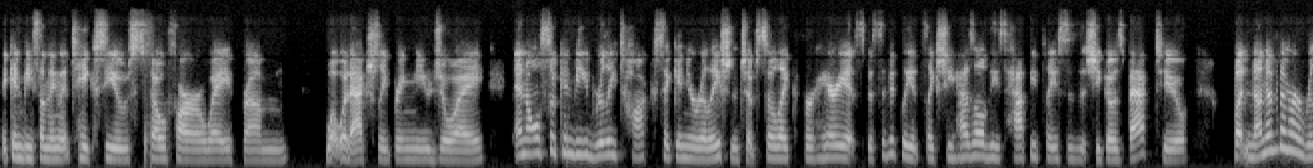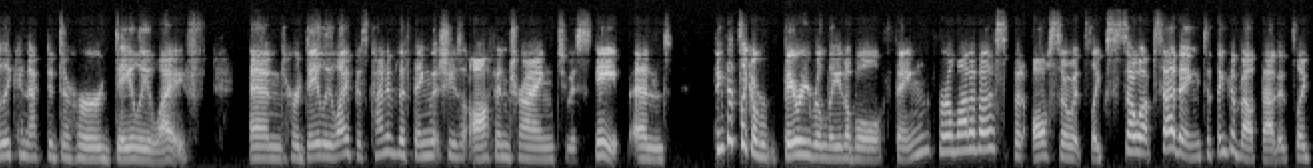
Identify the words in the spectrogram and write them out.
it can be something that takes you so far away from what would actually bring you joy and also can be really toxic in your relationship so like for harriet specifically it's like she has all these happy places that she goes back to but none of them are really connected to her daily life. And her daily life is kind of the thing that she's often trying to escape. And I think that's like a very relatable thing for a lot of us, but also it's like so upsetting to think about that. It's like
